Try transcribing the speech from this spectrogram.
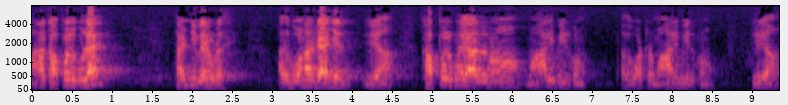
ஆனா கப்பலுக்குள்ள தண்ணி போயிடக்கூடாது அது போனால் டேஞ்சர் இல்லையா? கப்பலுக்குள்ள யார் இருக்கணும்? மாலுமி இருக்கணும். அதை ஓட்டுற மாலுமி இருக்கணும். இல்லையா?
